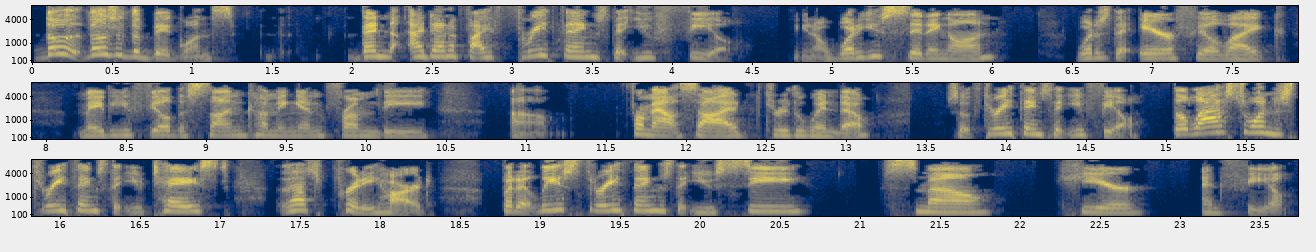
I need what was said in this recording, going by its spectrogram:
Those, those are the big ones. Then identify three things that you feel. You know what are you sitting on? What does the air feel like maybe you feel the sun coming in from the um, from outside through the window. So three things that you feel. The last one is three things that you taste. That's pretty hard. But at least three things that you see smell hear and feel.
